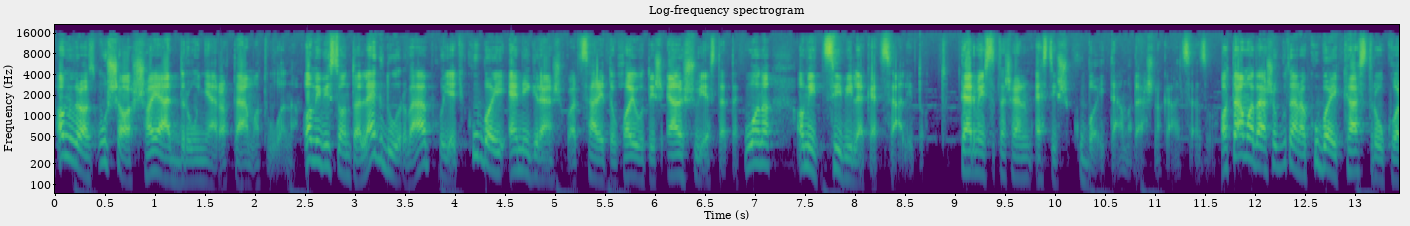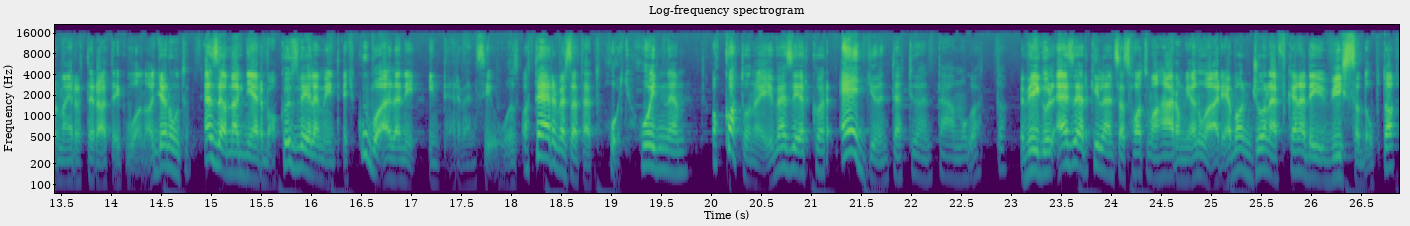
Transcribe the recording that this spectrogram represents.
amivel az USA a saját drónjára támadt volna. Ami viszont a legdurvább, hogy egy kubai emigránsokat szállító hajót is elsüllyesztettek volna, amit civileket szállított. Természetesen ezt is kubai támadásnak álcázva. A támadások után a kubai Castro kormányra terelték volna a gyanút, ezzel megnyerve a közvéleményt egy Kuba elleni intervencióhoz. A tervezetet hogy, hogy nem, a katonai vezérkar egyöntetően támogatta. Végül 1963. januárjában John F. Kennedy visszadobta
